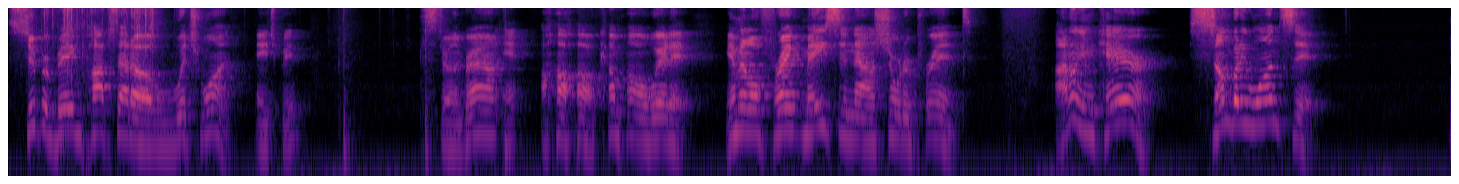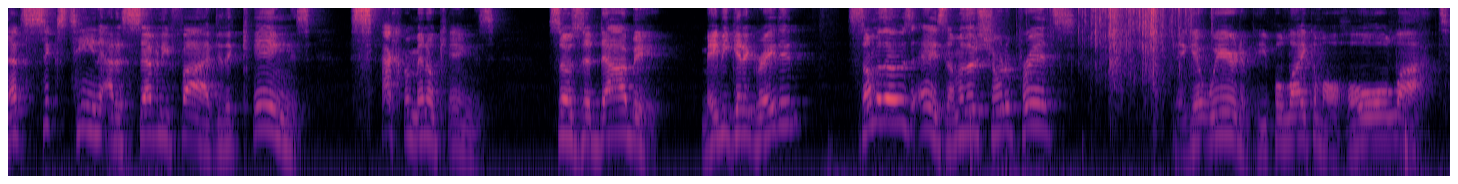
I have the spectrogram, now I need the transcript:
Super big pops out of which one? HB. Sterling Brown. And, oh, come on with it. Give me a little Frank Mason now, shorter print. I don't even care. Somebody wants it. That's 16 out of 75 to the Kings, Sacramento Kings. So Zadabi, maybe get it graded? Some of those, hey, some of those shorter prints, they get weird and people like them a whole lot.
